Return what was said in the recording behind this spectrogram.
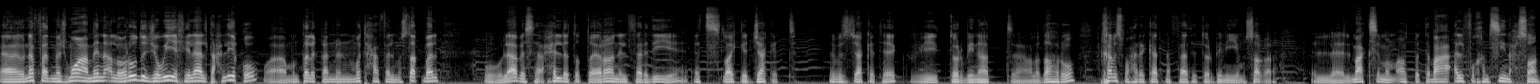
ونفذ مجموعة من العروض الجوية خلال تحليقه ومنطلقا من متحف المستقبل ولابس حلة الطيران الفردية. it's like jacket لبس جاكيت هيك في توربينات على ظهره. خمس محركات نفاثة توربينية مصغرة. ال- ال maximum output تبعها 1050 حصان.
